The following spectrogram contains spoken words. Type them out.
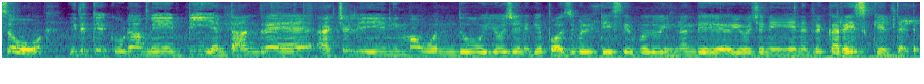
ಸೊ ಇದಕ್ಕೆ ಕೂಡ ಮೇ ಬಿ ಅಂತ. ಅಂದರೆ ಆ್ಯಕ್ಚುಲಿ ನಿಮ್ಮ ಒಂದು ಯೋಜನೆಗೆ ಪಾಸಿಬಿಲಿಟೀಸ್ ಇರ್ಬೋದು. ಇನ್ನೊಂದು ಯೋಜನೆ ಏನಂದರೆ ಕರೇಜ್ ಕೇಳ್ತಾ ಇದೆ.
